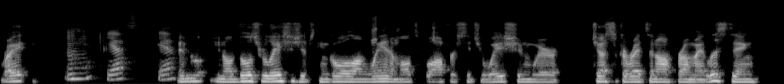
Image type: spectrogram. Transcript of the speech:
right? Mm-hmm. Yes. Yeah. And you know, those relationships can go a long way in a multiple offer situation where Jessica writes an offer on my listing.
